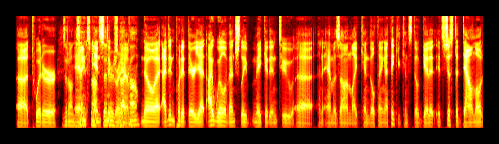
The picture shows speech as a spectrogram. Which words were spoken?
uh, Twitter, Is it on saintsnotsinners.com? No, I, I didn't put it there yet. I will eventually make it into uh, an Amazon like Kindle thing. I think you can still get it. It's just a download.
